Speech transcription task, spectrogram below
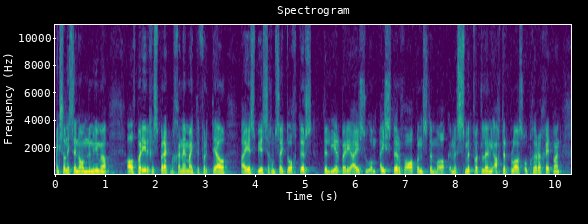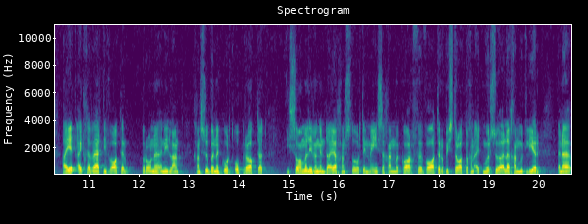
Ek sal nie sy naam noem nie, maar halfpad hierdie gesprek begin hy my te vertel hy is besig om sy dogters te leer by die huis hoe om eysterwapens te maak in 'n smid wat hulle in die agterplaas opgerig het want hy het uitgewerk die waterbronne in die land gaan so binnekort opraak dat die samelewing in duie gaan stort en mense gaan mekaar vir water op die straat begin uitmoer so hulle gaan moet leer in 'n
